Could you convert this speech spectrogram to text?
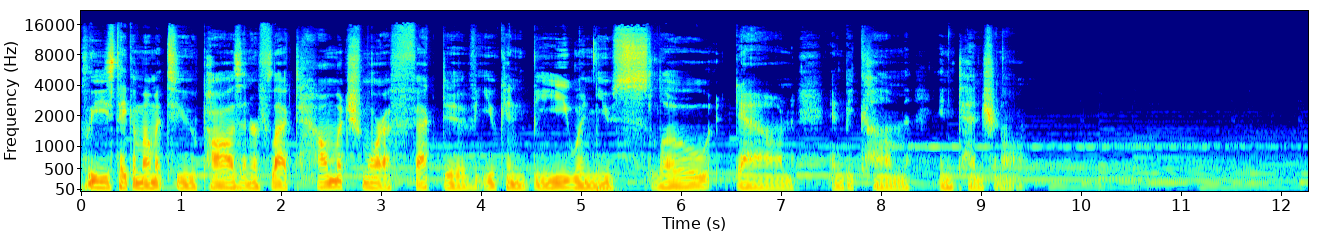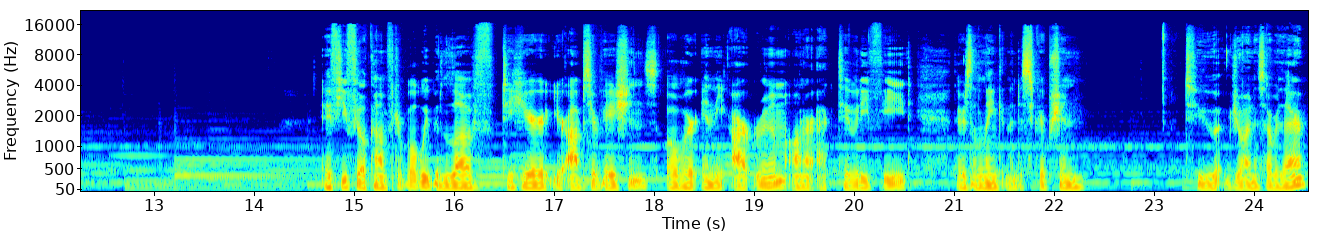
Please take a moment to pause and reflect how much more effective you can be when you slow down and become intentional. If you feel comfortable, we would love to hear your observations over in the art room on our activity feed. There's a link in the description to join us over there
